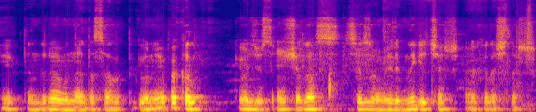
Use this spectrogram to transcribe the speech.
yaklandıra. Bunlar da sağlıklı görünüyor. Bakalım. Göreceğiz. İnşallah sezon verimli geçer arkadaşlar.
